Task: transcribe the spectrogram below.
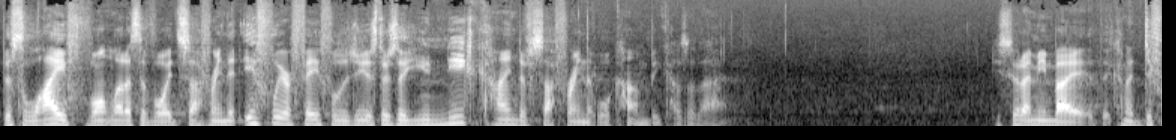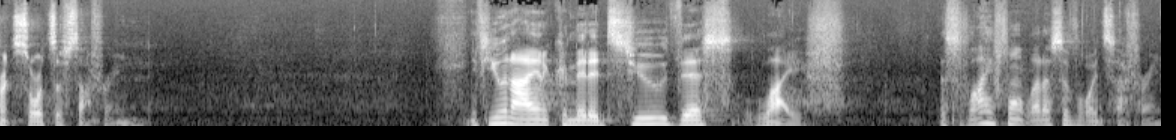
this life won't let us avoid suffering, that if we are faithful to Jesus, there's a unique kind of suffering that will come because of that. You see what I mean by the kind of different sorts of suffering? if you and I are committed to this life, this life won't let us avoid suffering.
